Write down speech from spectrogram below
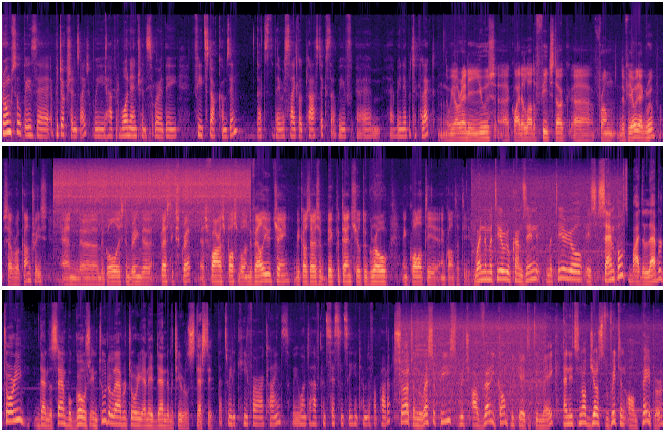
Vroomshoop is a production site. We have at one entrance where the feedstock comes in that's the recycled plastics that we've um, uh, been able to collect. We already use uh, quite a lot of feedstock uh, from the Veolia group, several countries, and uh, the goal is to bring the plastic scrap as far as possible in the value chain because there's a big potential to grow in quality and quantity. When the material comes in, material is sampled by the laboratory, then the sample goes into the laboratory and it, then the material is tested. That's really key for our clients. We want to have consistency in terms of our product. Certain recipes which are very complicated to make and it's not just written on paper,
